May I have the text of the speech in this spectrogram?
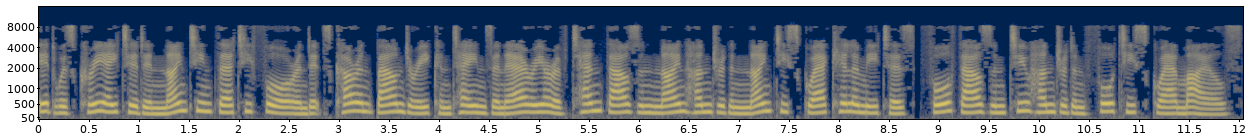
It was created in 1934 and its current boundary contains an area of 10,990 square kilometers, 4,240 square miles.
